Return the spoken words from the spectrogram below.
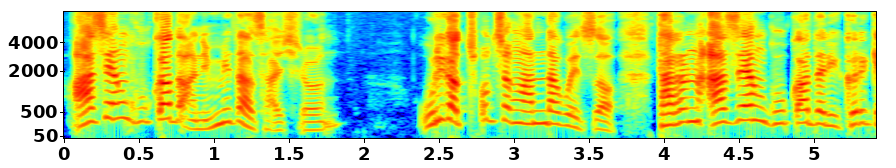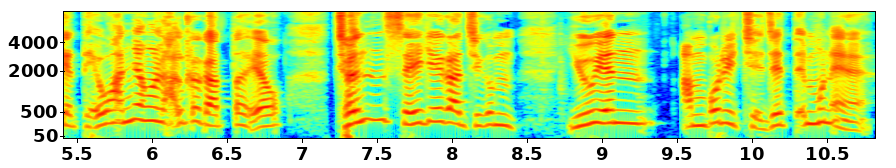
아세안 국가도 아닙니다, 사실은. 우리가 초청한다고 해서 다른 아세안 국가들이 그렇게 대환영을 할 것 같아요. 전 세계가 지금 유엔 안보리 제재 때문에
